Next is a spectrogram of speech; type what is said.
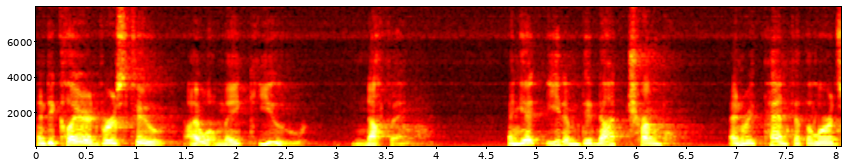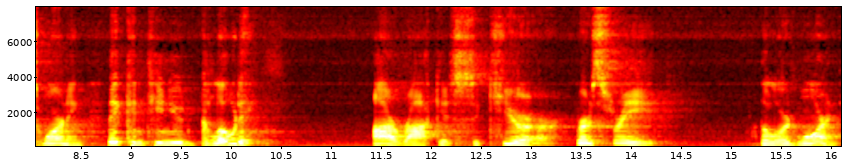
and declared, verse 2, I will make you nothing. And yet Edom did not tremble and repent at the Lord's warning. They continued gloating. Our rock is secure. Verse 3, the Lord warned,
